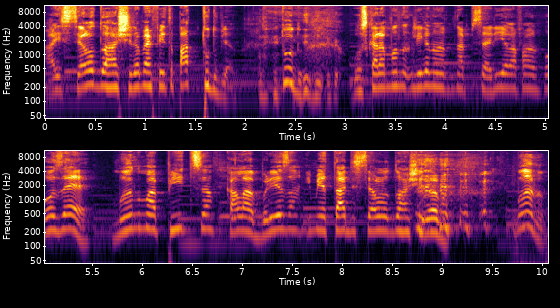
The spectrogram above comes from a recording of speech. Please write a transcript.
A célula do Hashirama é feita pra tudo, viado. Tudo. Os caras ligam na, na pizzaria ela fala: Ô Zé, manda uma pizza, calabresa e metade de célula do Hashirama. Mano,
